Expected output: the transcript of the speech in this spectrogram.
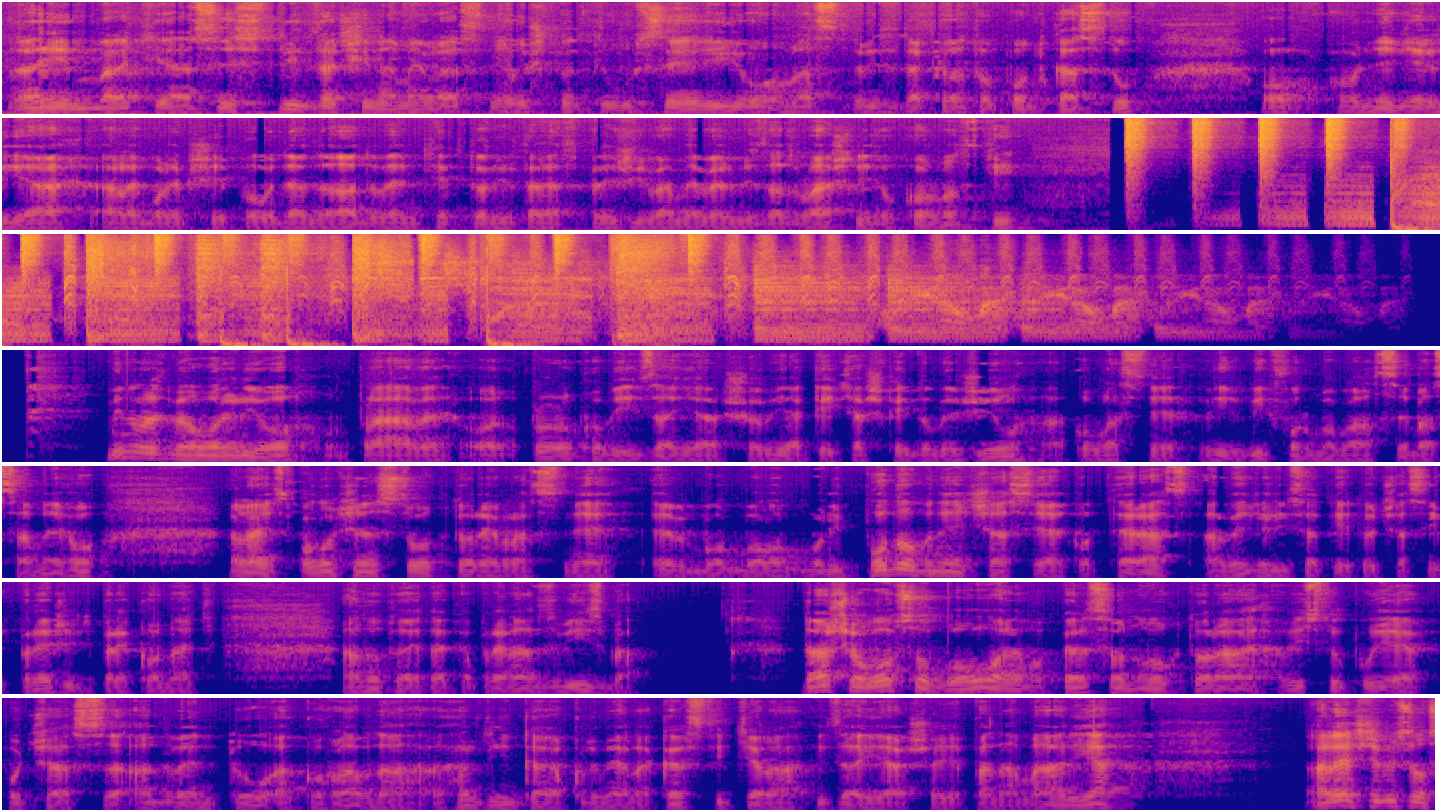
Drahí bratia a sestry, začíname vlastne už štvrtú sériu vlastne z takéhoto podcastu o, o nedeliach, alebo lepšie povedať o advente, ktorý teraz prežívame veľmi za zvláštnych okolností. Minule sme hovorili o práve o prorokovi Izaiášovi, akej ťažkej dobe žil, ako vlastne vyformoval seba samého, ale aj spoločenstvo, ktoré vlastne e, bolo, boli podobné časy ako teraz a vedeli sa tieto časy prežiť, prekonať. A toto je taká pre nás výzva. Ďalšou osobou alebo personou, ktorá vystupuje počas adventu ako hlavná hrdinka okrem Jana Krstiteľa Izaiáša je Pana Mária, ale ešte by som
